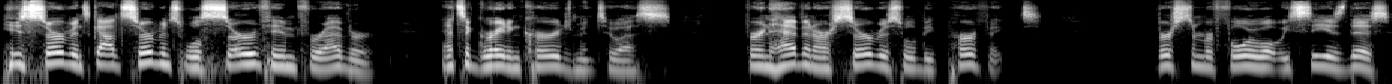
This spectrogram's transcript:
his servants, God's servants will serve him forever. That's a great encouragement to us. For in heaven our service will be perfect. Verse number 4 what we see is this,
